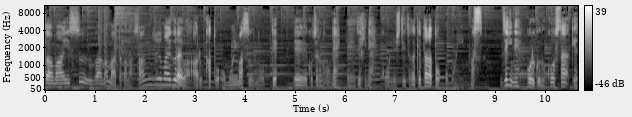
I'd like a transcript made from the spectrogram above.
た枚数が何枚あったかな ?30 枚ぐらいはあるかと思いますので、えーこちらの方ね、えーぜひね、購入していただけたらと思います。ぜひね、コルクのコースターゲッ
